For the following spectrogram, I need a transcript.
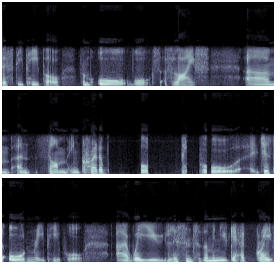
50 people from all walks of life, um, and some incredible people, just ordinary people uh, where you listen to them and you get a great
